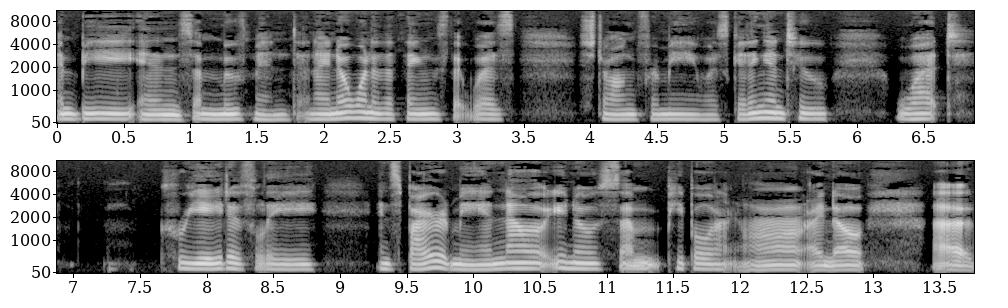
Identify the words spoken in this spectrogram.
and be in some movement. And i know one of the things that was strong for me was getting into what creatively inspired me. And now you know some people are i know. Uh,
